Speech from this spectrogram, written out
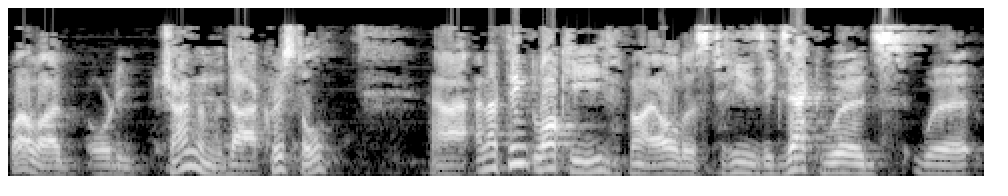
well, I've already shown them The Dark Crystal, uh, and I think Lockie, my oldest, his exact words were,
